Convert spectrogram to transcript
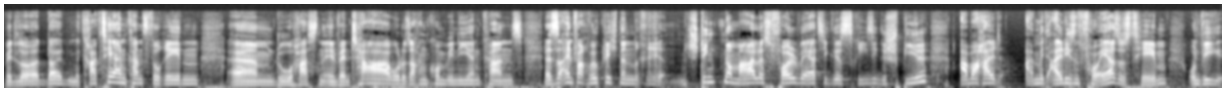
Mit, mit Charakteren kannst du reden. Ähm, du hast ein Inventar, wo du Sachen kombinieren kannst. Das ist einfach wirklich ein stinknormales, vollwertiges, riesiges Spiel, aber halt mit all diesen VR-Systemen und wie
